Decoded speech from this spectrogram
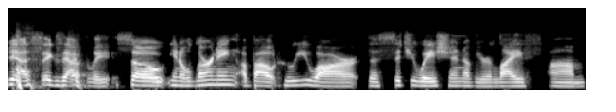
Yes, exactly. so you know, learning about who you are, the situation of your life. Um,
